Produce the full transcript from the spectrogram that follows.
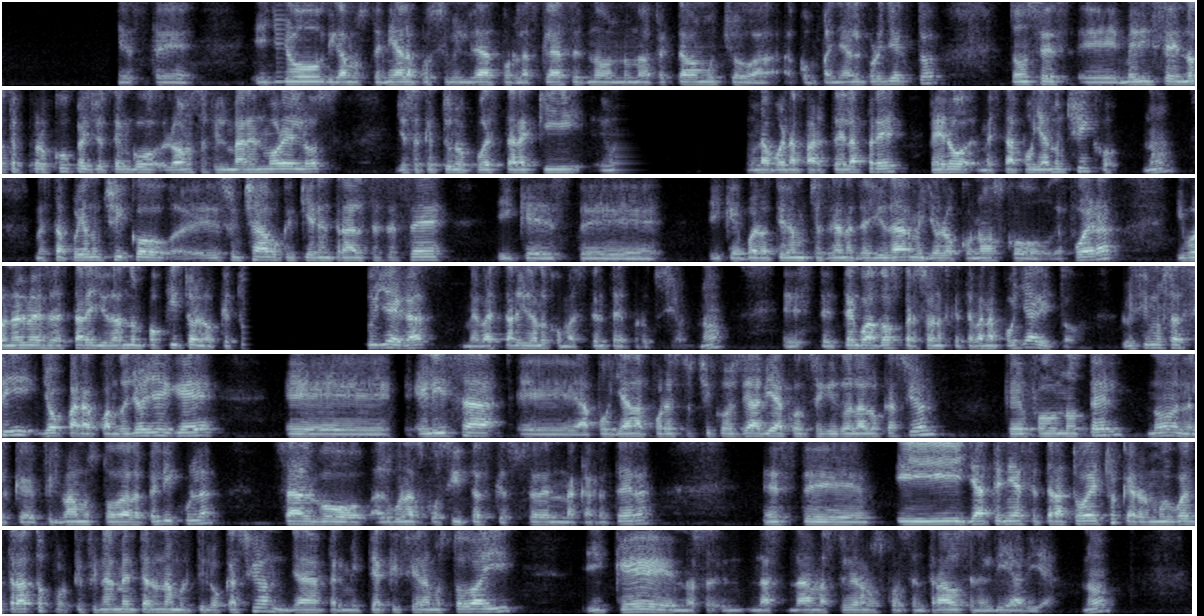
Este, y yo, digamos, tenía la posibilidad por las clases, no, no me afectaba mucho a, acompañar el proyecto. Entonces eh, me dice, no te preocupes, yo tengo, lo vamos a filmar en Morelos, yo sé que tú no puedes estar aquí una buena parte de la pre, pero me está apoyando un chico, ¿no? Me está apoyando un chico, es un chavo que quiere entrar al CCC y que, este, y que, bueno, tiene muchas ganas de ayudarme, yo lo conozco de fuera, y bueno, él me va a estar ayudando un poquito en lo que tú, tú llegas, me va a estar ayudando como asistente de producción, ¿no? Este, tengo a dos personas que te van a apoyar y todo. Lo hicimos así, yo para cuando yo llegué, eh, Elisa, eh, apoyada por estos chicos, ya había conseguido la locación, que fue un hotel, ¿no? En el que filmamos toda la película, salvo algunas cositas que suceden en la carretera. Este, y ya tenía ese trato hecho, que era un muy buen trato, porque finalmente era una multilocación, ya permitía que hiciéramos todo ahí y que nos, nada más estuviéramos concentrados en el día a día, ¿no?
